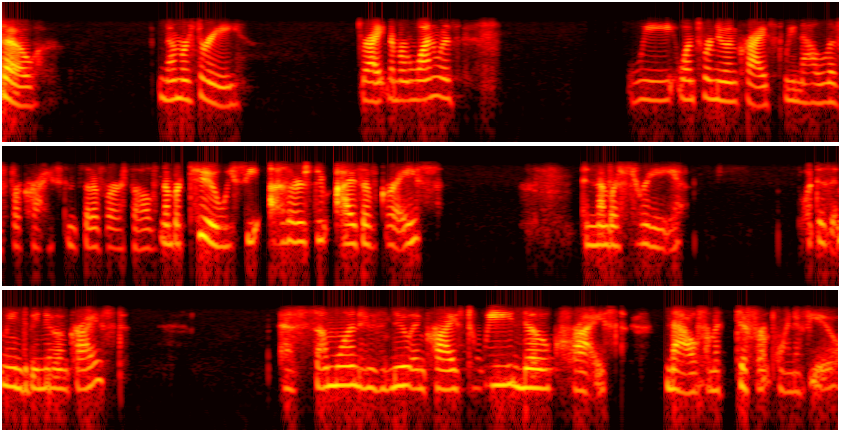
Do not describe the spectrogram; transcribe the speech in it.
So, number three, right? Number one was we once we're new in Christ, we now live for Christ instead of for ourselves. Number two, we see others through eyes of grace. And number three, what does it mean to be new in Christ? As someone who's new in Christ, we know Christ now from a different point of view.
